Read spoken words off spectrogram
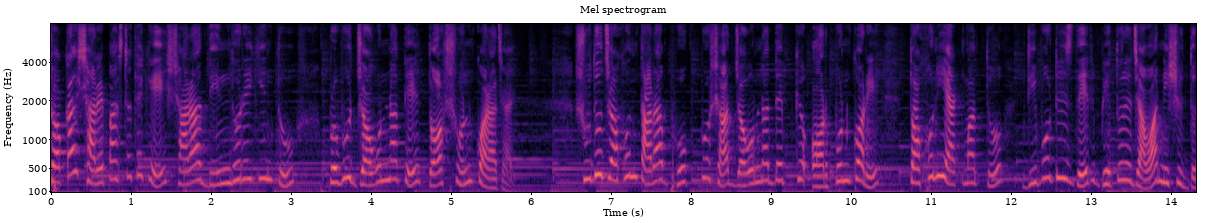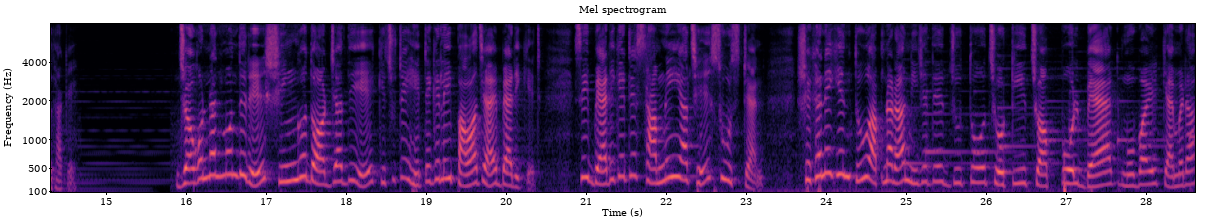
সকাল সাড়ে পাঁচটা থেকে সারা দিন ধরেই কিন্তু প্রভু জগন্নাথের দর্শন করা যায়। শুধু যখন তারা ভোগ প্রসাদ জগন্নাথ দেবকে অর্পণ করে, তখনই একমাত্র ডিভোটিসদের ভেতরে যাওয়া নিষিদ্ধ থাকে। জগন্নাথ মন্দিরের সিংহ দরজা দিয়ে কিছুটা হেঁটে গেলেই পাওয়া যায় ব্যারিকেড। সেই ব্যারিকেডের সামনেই আছে শু স্ট্যান্ড। সেখানে কিন্তু আপনারা নিজেদের জুতো, চটি, চপ্পল, ব্যাগ, মোবাইল, ক্যামেরা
